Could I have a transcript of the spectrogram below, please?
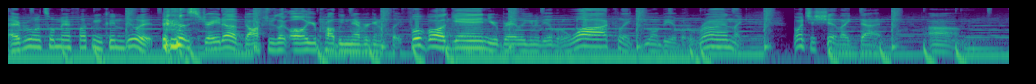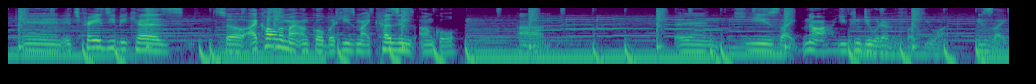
everyone told me I fucking couldn't do it. Straight up, doctor was like, "Oh, you're probably never gonna play football again. You're barely gonna be able to walk. Like you won't be able to run. Like a bunch of shit like that." Um, and it's crazy because so I call him my uncle, but he's my cousin's uncle. Um, and he's like, "Nah, you can do whatever the fuck you want." He's like,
